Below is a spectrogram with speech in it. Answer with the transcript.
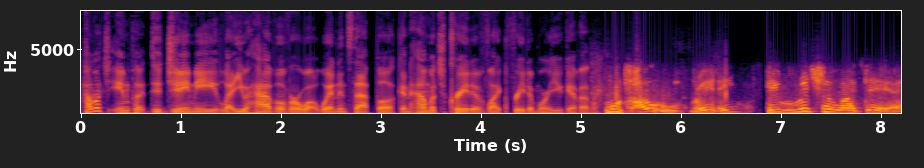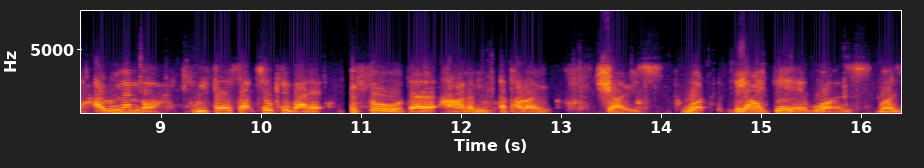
how much input did Jamie let you have over what went into that book, and how much creative like freedom were you given? Well, total, really. The original idea, I remember we first started talking about it before the Harlem Apollo shows. What the idea was, was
